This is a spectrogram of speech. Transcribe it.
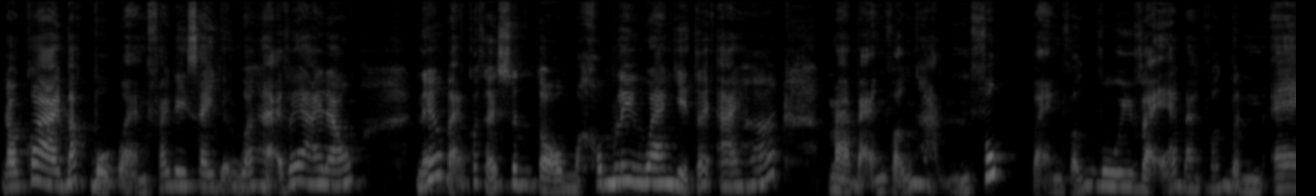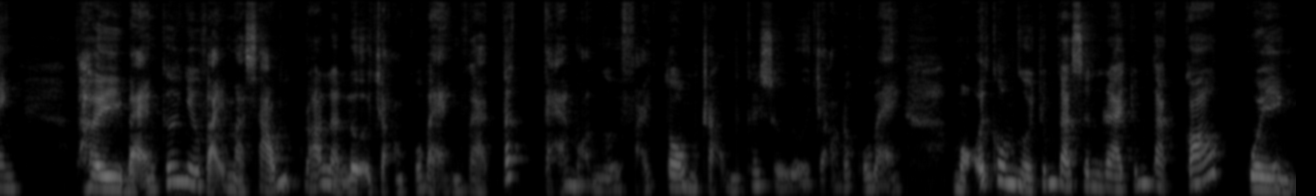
đâu có ai bắt buộc bạn phải đi xây dựng quan hệ với ai đâu. Nếu bạn có thể sinh tồn mà không liên quan gì tới ai hết, mà bạn vẫn hạnh phúc, bạn vẫn vui vẻ, bạn vẫn bình an, thì bạn cứ như vậy mà sống, đó là lựa chọn của bạn và tất cả mọi người phải tôn trọng cái sự lựa chọn đó của bạn. Mỗi con người chúng ta sinh ra chúng ta có quyền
